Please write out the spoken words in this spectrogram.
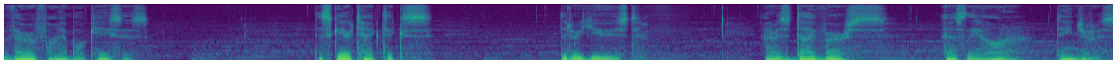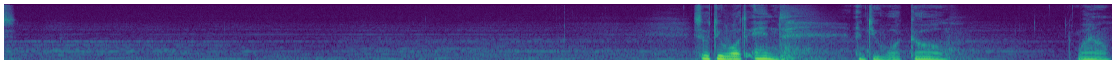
verifiable cases. The scare tactics that are used are as diverse as they are dangerous. So, to what end and to what goal? Well,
